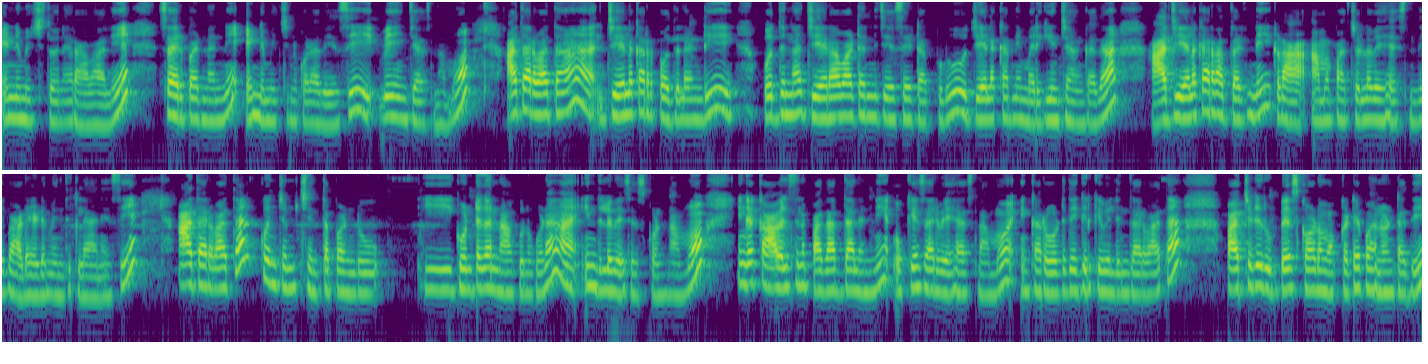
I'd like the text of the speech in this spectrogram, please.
ఎండుమిర్చితోనే రావాలి. సరిపడినన్ని ఎండుమిర్చిని కూడా వేసి వేయించేస్తున్నాము. ఆ తర్వాత జీలకర్ర పొద్దులండి పొద్దున్న జీరా వాటర్ని చేసేటప్పుడు జీలకర్రని మరిగించాం కదా ఆ జీలకర్ర అతడిని ఇక్కడ అమ్మ పచ్చళ్ళలో వేసేసింది పాడేయడం ఎందుకులే అనేసి. ఆ తర్వాత కొంచెం చింతపండు ఈ గుంటగా నాకును కూడా ఇందులో వేసేసుకుంటున్నాము. ఇంకా కావలసిన పదార్థాలన్నీ ఒకేసారి వేసేస్తున్నాము. ఇంకా రోడ్డు దగ్గరికి వెళ్ళిన తర్వాత పచ్చడి రుబ్బేసుకోవడం ఒక్కటే పని ఉంటుంది.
